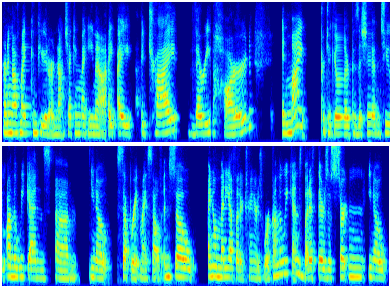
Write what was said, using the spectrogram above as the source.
turning off my computer not checking my email I, I i try very hard in my particular position to on the weekends um, you know separate myself and so i know many athletic trainers work on the weekends but if there's a certain you know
